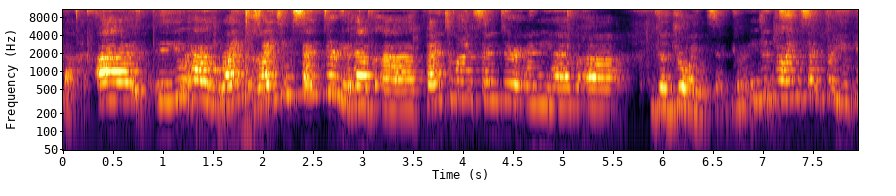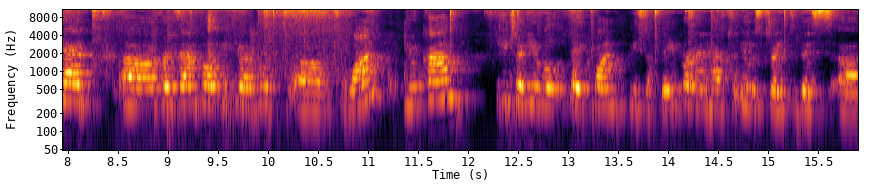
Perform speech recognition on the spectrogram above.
Da. Uh, you have write, writing center, you have uh, pantomime center, and you have uh, the drawing center. In the drawing center, you get, uh, for example, if you're group uh, one, you come, each of you will take one piece of paper and have to illustrate this uh,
